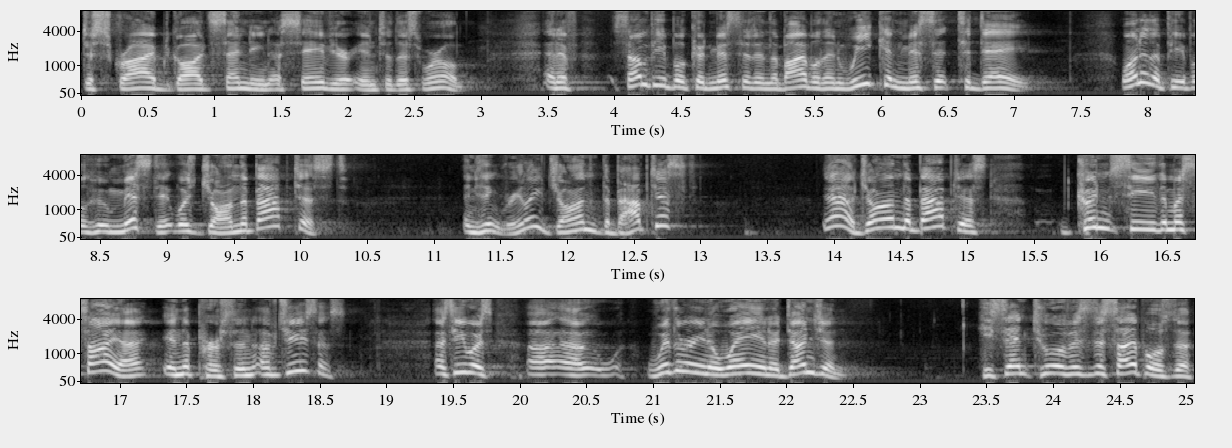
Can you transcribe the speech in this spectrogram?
described God sending a Savior into this world. And if some people could miss it in the Bible, then we can miss it today. One of the people who missed it was John the Baptist. And you think, really? John the Baptist? Yeah, John the Baptist couldn't see the Messiah in the person of Jesus as he was uh, uh, withering away in a dungeon, he sent two of his disciples. The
